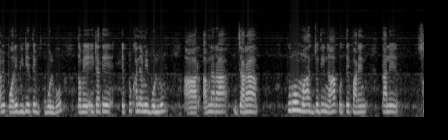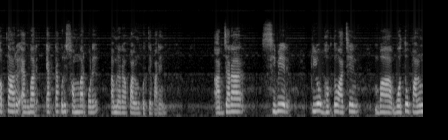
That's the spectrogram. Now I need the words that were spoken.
আমি পরে ভিডিওতে বলব, তবে এটাতে একটুখানি আমি বললুম। আর আপনারা যারা পুরো মাস যদি না করতে পারেন, তাহলে সপ্তাহে একবার, একটা করে সোমবার করে আপনারা পালন করতে পারেন। আর যারা শিবের প্রিয় ভক্ত আছেন বা ব্রত পালন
